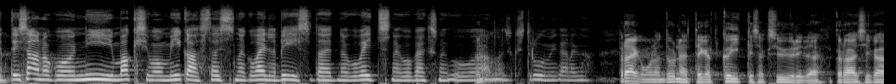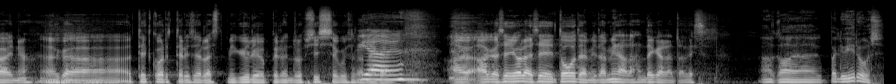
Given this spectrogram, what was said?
et ei saa nagu nii maksimumi igast asjast nagu välja pigistada, et nagu veits nagu peaks nagu no. olema sihukest ruumi ka nagu. praegu mul on tunne, et tegelikult kõike saaks üürida, garaaži ka on ju, aga teed korteri sellest, mingi üliõpilane tuleb sisse, kui sul on äge. aga, aga see ei ole see toode, mida mina tahan tegeleda lihtsalt. aga äh, palju Irus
